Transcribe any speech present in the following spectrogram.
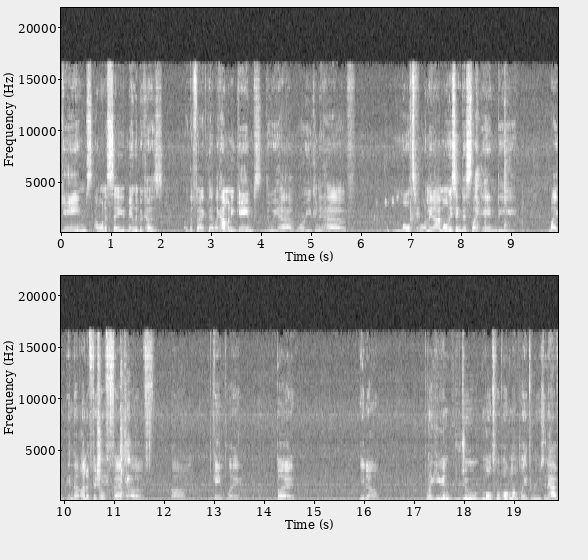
games. I want to say mainly because of the fact that like how many games do we have where you can have multiple? I mean, I'm only saying this like in the like in the unofficial fact of um, gameplay, but you know, like you can do multiple Pokemon playthroughs and have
